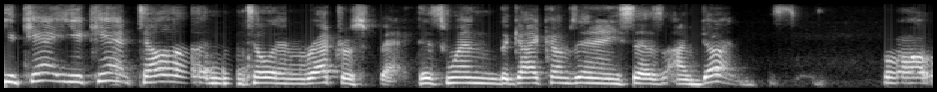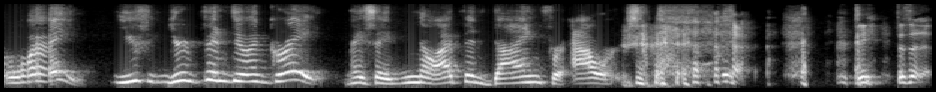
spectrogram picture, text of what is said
you can't you can't tell it until in retrospect. It's when the guy comes in and he says, "I'm done." But wait, you've you've been doing great. They say, "No, I've been dying for hours." Do does it?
